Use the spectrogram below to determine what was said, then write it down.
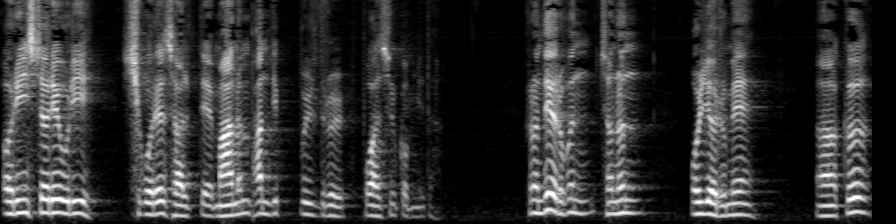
어린 시절에 우리 시골에 살 때 많은 반딧불들을 보았을 겁니다. 그런데 여러분, 저는 올여름에 아, 그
